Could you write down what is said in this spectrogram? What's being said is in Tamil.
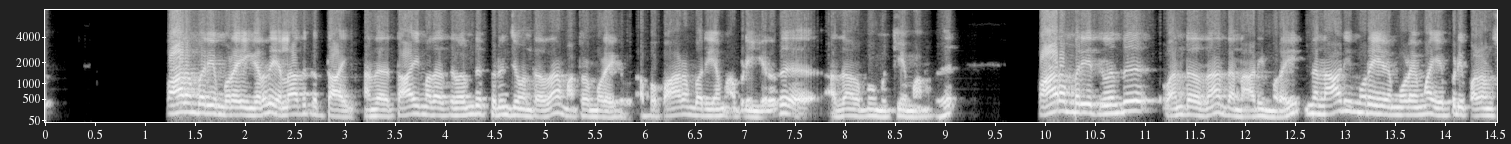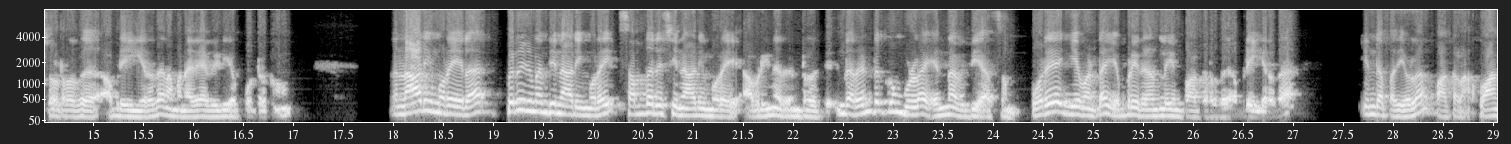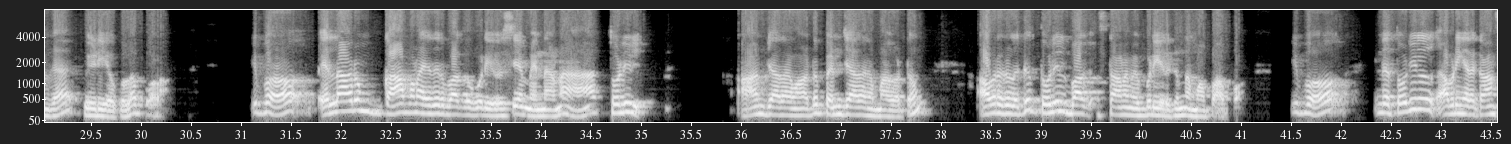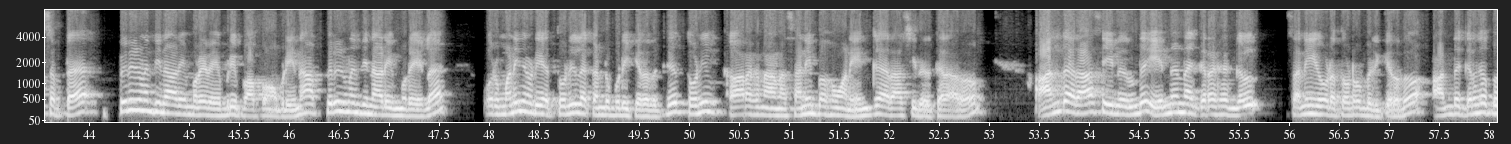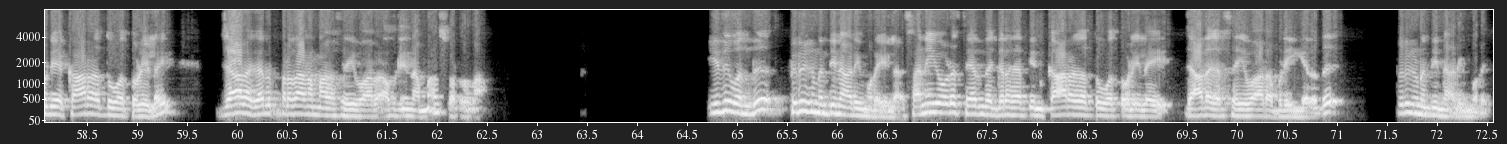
பாரம்பரிய முறைங்கிறது எல்லாத்துக்கும் தாய். அந்த தாய் மதத்திலிருந்து பிரிஞ்சு வந்ததுதான் மற்ற முறைகள். அப்போ பாரம்பரியம் அப்படிங்கிறது அதுதான் ரொம்ப முக்கியமானது. பாரம்பரியத்திலிருந்து வந்தது தான் இந்த நாடி முறை. இந்த நாடி முறை மூலயமா எப்படி பலன் சொல்றது அப்படிங்கிறத நம்ம நிறைய வீடியோ போட்டிருக்கோம். இந்த நாடி முறையில பிருகுநந்தி நாடி முறை சப்தரிசி நாடி முறை அப்படின்னு ரெண்டு இருக்கு. இந்த ரெண்டுக்கும் உள்ள என்ன வித்தியாசம்? ஒரே ஈவெண்ட்டை எப்படி ரெண்டுலையும் பார்க்கறது அப்படிங்கிறத இந்த பதிவில் பார்க்கலாம். வாங்க வீடியோக்குள்ள போகலாம் இப்போ எல்லாரும் காமனாக எதிர்பார்க்கக்கூடிய விஷயம் என்னன்னா தொழில். ஆண் ஜாதகமாகட்டும் பெண் ஜாதகமாகட்டும் அவர்களுக்கு தொழில் பா ஸ்தானம் எப்படி இருக்குன்னு நம்ம பார்ப்போம். இப்போ இந்த தொழில் அப்படிங்கிற கான்செப்டை பிருகுநந்தி நாடி முறையில எப்படி பார்ப்போம் அப்படின்னா பிருகுநந்தி நாடி முறையில ஒரு மனிதனுடைய தொழிலை கண்டுபிடிக்கிறதுக்கு தொழில் காரகனான சனி பகவான் எங்க ராசியில் இருக்கிறாரோ அந்த ராசியிலிருந்து என்னென்ன கிரகங்கள் சனியோட தொடர்பு இருக்கிறதோ அந்த கிரகத்துடைய காரத்துவ தொழிலை ஜாதகர் பிரதானமாக செய்வார் அப்படின்னு நம்ம சொல்லலாம். இது வந்து பிருகுநந்தி நாடி சனியோட சேர்ந்த கிரகத்தின் காரகத்துவ தொழிலை ஜாதகர் செய்வார் அப்படிங்கிறது பிருகுநந்தி நாடி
